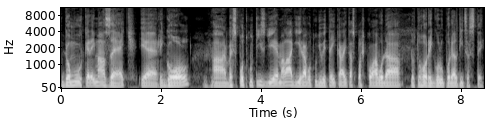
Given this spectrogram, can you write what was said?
domu, který má zeď, je rigol, mm-hmm. a ve spodku té zdi je malá díra, odkud vytejká ta splašková voda do toho rigolu podél té cesty.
